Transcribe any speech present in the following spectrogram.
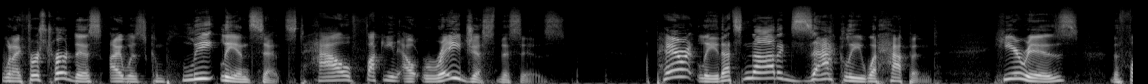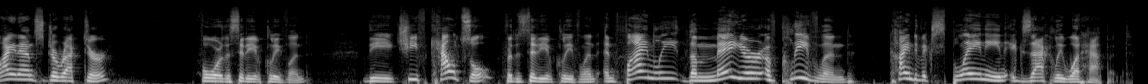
when I first heard this, I was completely incensed how fucking outrageous this is. Apparently, that's not exactly what happened. Here is the finance director for the city of Cleveland, the chief counsel for the city of Cleveland, and finally the mayor of Cleveland kind of explaining exactly what happened.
